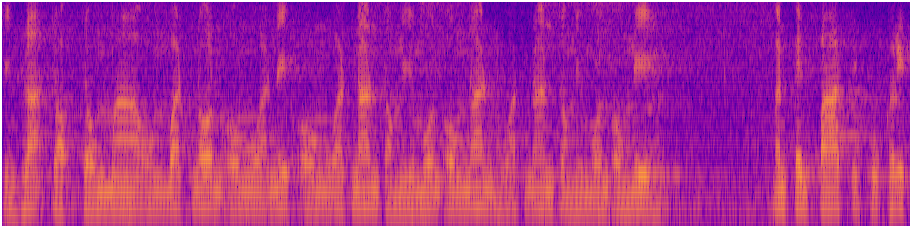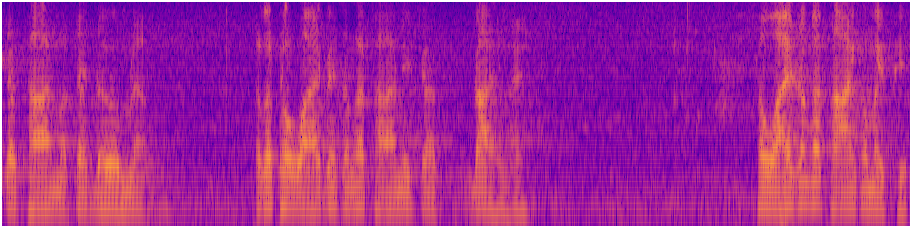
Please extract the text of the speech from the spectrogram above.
สิ่งพระเจาะจงมาองค์วัดโน้นองค์วันนี้องค์วัดนั้นต้องนิมนต์องค์นั้นวัดนั้นต้องนิมนต์องค์นี้ มันเป็นปาติปุคริตทานมาแต่เดิมแล้ว แล้วก็ถวายเป็นสังฆทานนี่จะได้ไหม ถวายสังฆทานก็ไม่ผิด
